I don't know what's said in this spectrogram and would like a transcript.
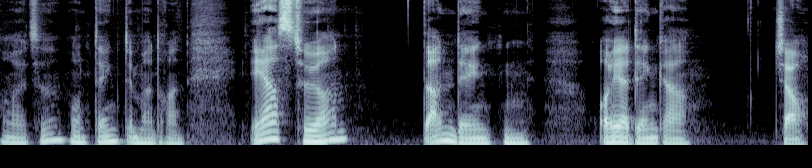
heute und denkt immer dran. Erst hören, dann denken. Euer Denker. Ciao.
